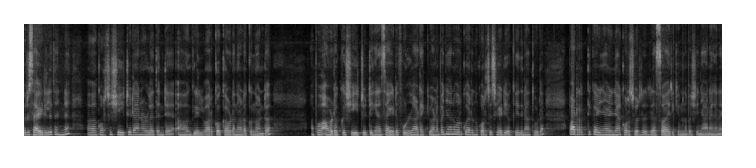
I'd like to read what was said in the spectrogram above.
ഒരു സൈഡിൽ തന്നെ കുറച്ച് ഷീറ്റ് ഇടാനുള്ളതിന്റെ ഗ്രിൽ വർക്കൊക്കെ അവിടെ നടക്കുന്നുണ്ട്. അപ്പോൾ അവിടെയൊക്കെ ഷീറ്റ് ഇട്ട് ഇങ്ങനെ സൈഡ് ഫുൾ അടയ്ക്കുവാണ്. അപ്പോൾ ഞാൻ ഓർക്കുമായിരുന്നു കുറച്ച് ചെടിയൊക്കെ ഇതിനകത്തൂടെ പടർത്തി കഴിഞ്ഞു കഴിഞ്ഞാൽ കുറച്ചുകൂടി രസമായിരിക്കും എന്ന്. പക്ഷേ ഞാനങ്ങനെ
